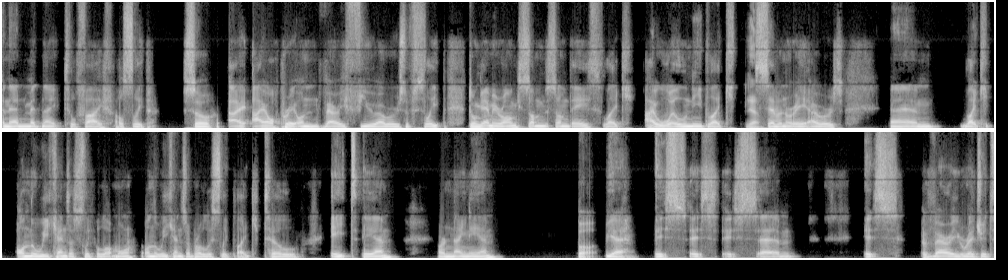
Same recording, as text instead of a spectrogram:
and then midnight till five, I'll sleep. So I I operate on very few hours of sleep. Don't get me wrong, some some days like I will need like Yeah. seven or eight hours. Um, like on the weekends, I sleep a lot more. On the weekends, I probably sleep like till eight a.m. or nine a.m. But yeah, it's it's it's um it's a very rigid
